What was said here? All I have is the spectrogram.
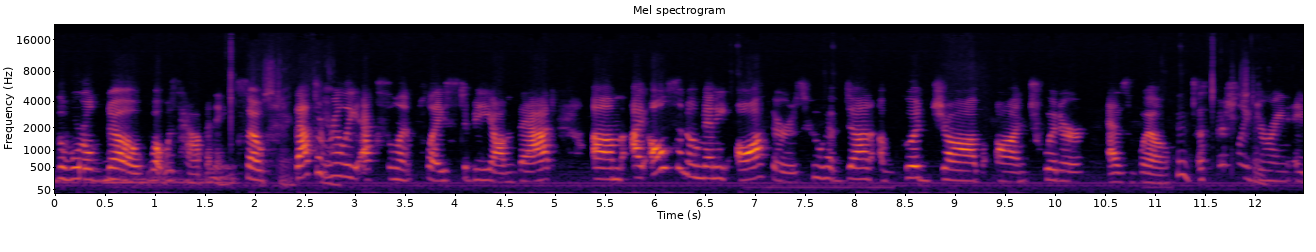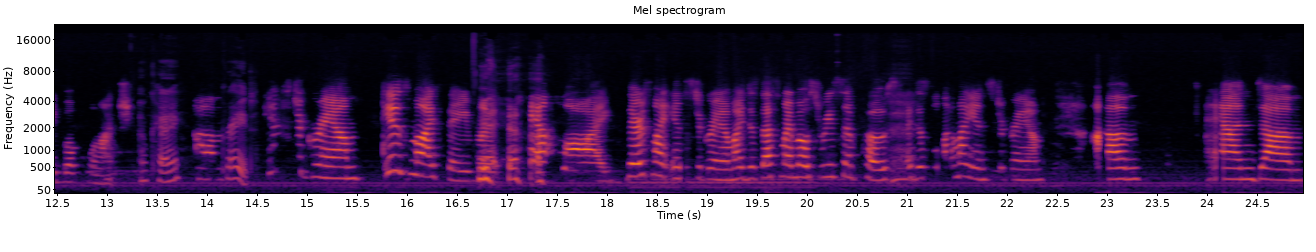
the world know what was happening. So that's a Yeah. really excellent place to be on that. Um, I also know many authors who have done a good job on Twitter as well, Hmm, especially during a book launch. Okay. Um, Great. Instagram is my favorite. Can't lie. There's my Instagram. I just that's my most recent post. I just love my Instagram. Um, and um,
